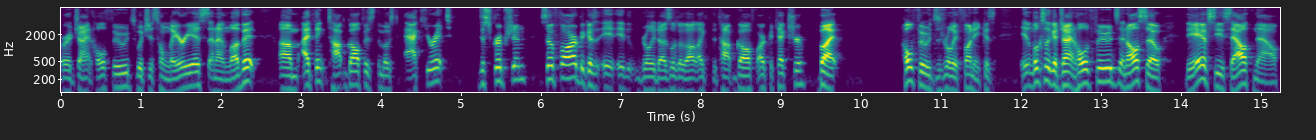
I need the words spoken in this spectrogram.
or a giant Whole Foods, which is hilarious and I love it. Um, I think Top Golf is the most accurate description so far because it, it really does look a lot like the Top Golf architecture. But Whole Foods is really funny because it looks like a giant Whole Foods, and also the AFC South now.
